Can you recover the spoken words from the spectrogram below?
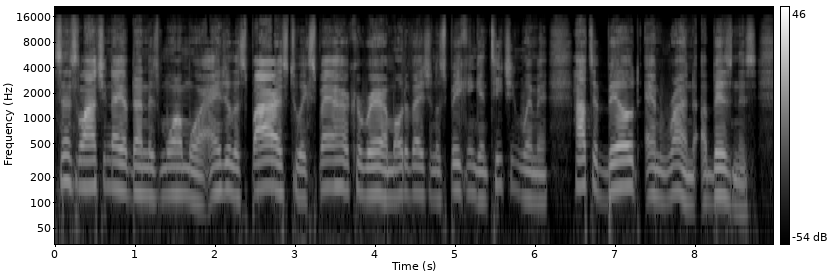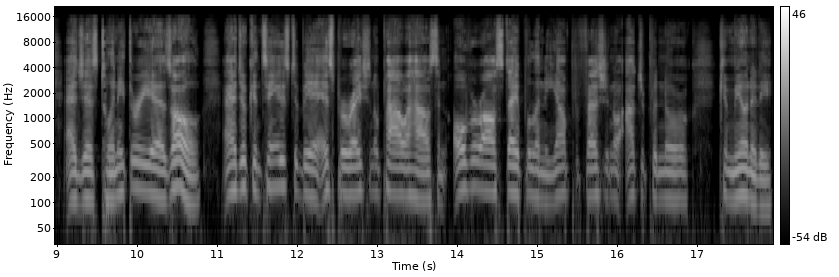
Since launching, they have done this more and more. Angel aspires to expand her career in motivational speaking and teaching women how to build and run a business. At just 23 years old, Angel continues to be an inspirational powerhouse and overall staple in the young professional entrepreneurial community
